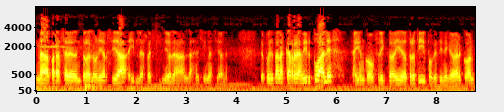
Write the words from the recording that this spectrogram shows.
nada para hacer dentro de la universidad y les rescindió las designaciones. Después están las carreras virtuales, hay un conflicto ahí de otro tipo que tiene que ver con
